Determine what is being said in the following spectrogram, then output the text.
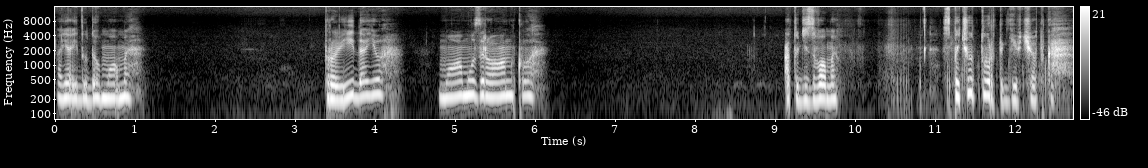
А я йду до мами. Провідаю маму зранку. А тоді з вами спечу тортик, дівчатка.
